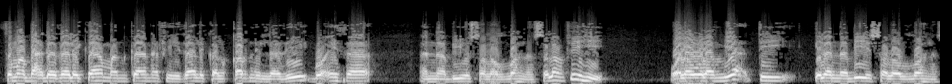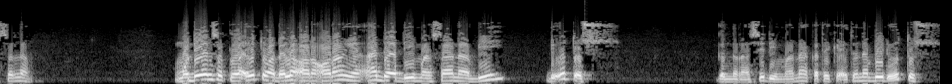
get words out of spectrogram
Thumma ba'da thalika man kana fi dhalikal qarni alladhi bu'itha al-Nabiyu sallallahu alaihi wasallam fihi walau lam ya'ti ila nabi sallallahu alaihi wasallam. Kemudian setelah itu adalah orang-orang yang ada di masa nabi diutus. Generasi di mana ketika itu nabi diutus.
